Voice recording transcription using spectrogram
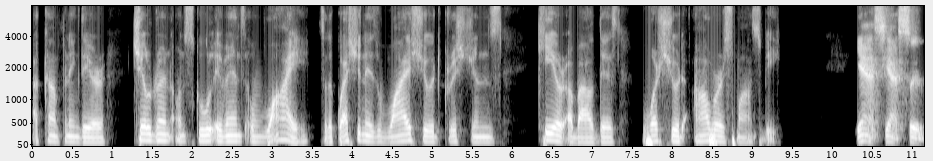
accompanying their children on school events. Why? So the question is why should Christians care about this? What should our response be? Yes, yes. So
